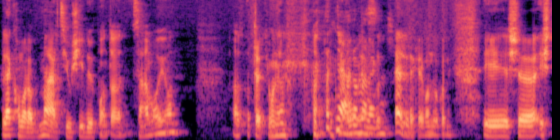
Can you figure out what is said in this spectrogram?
leghamarabb márciusi időponttal számoljon, az, tök jó, nem? Nyáron meleg Előre kell gondolkodni. És, és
